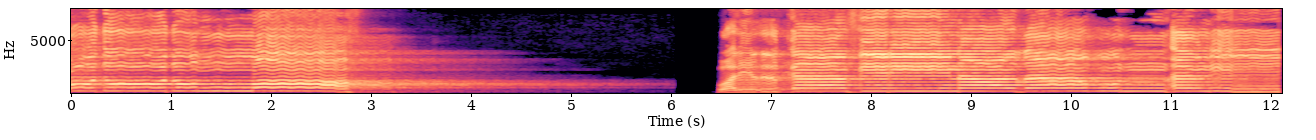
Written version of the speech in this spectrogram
حدود الله. وللكافرين عذاب أليم.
